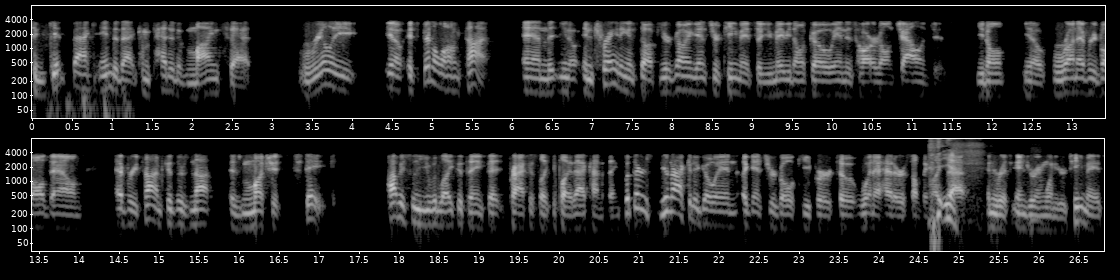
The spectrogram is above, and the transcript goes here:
to get back into that competitive mindset, really, you know, it's been a long time. And, you know, in training and stuff, you're going against your teammates, so you maybe don't go in as hard on challenges. You don't, you know, run every ball down every time because there's not as much at stake obviously you would like to think that practice like you play that kind of thing but there's you're not going to go in against your goalkeeper to win a header or something like yeah. that and risk injuring one of your teammates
